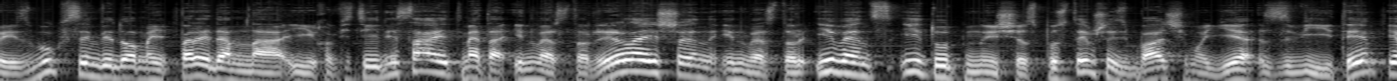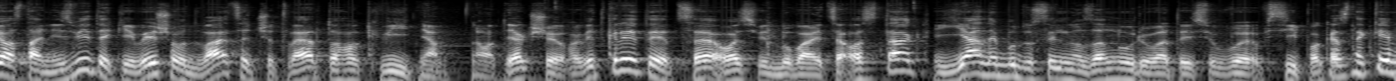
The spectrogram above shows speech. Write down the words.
Facebook, всім відомий. Перейдемо на їх офіційний сайт Meta Investor Relation, Investor Events, і тут нижче спустившись, бачимо, є звіти. І останній звіт, який вийшов 24 квітня. От, якщо його відкрити, це ось відбувається ось так. Я не буду сильно занурюватись в всі показники,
